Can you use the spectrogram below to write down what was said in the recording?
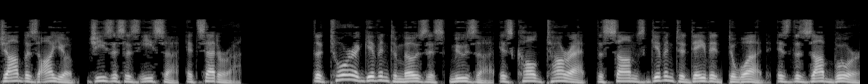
Job is Ayub, Jesus is Isa, etc. The Torah given to Moses is called Tawrat, the Psalms given to David is the Zabur,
